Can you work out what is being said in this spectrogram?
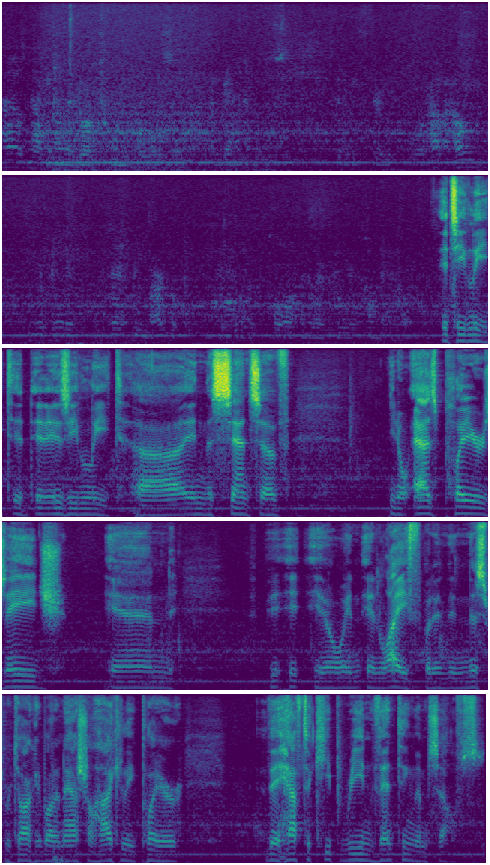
Kyle's knocking on the door of 20 goals again, and he's going to be 34. How, how you been able, is that remarkable, being able to pull off another career comeback? It's elite. It, it is elite uh, in the sense of, you know, as players age and, you know, in, in life, but in, in this, we're talking about a National Hockey League player, they have to keep reinventing themselves.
